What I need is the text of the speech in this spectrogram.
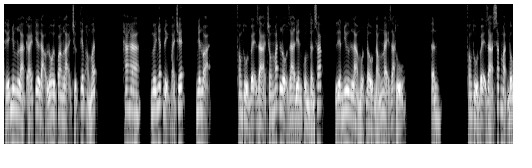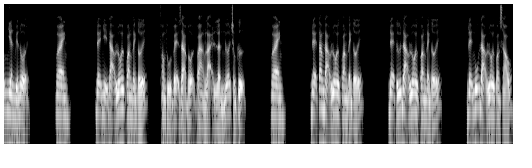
thế nhưng là cái kia đạo lôi quang lại trực tiếp hỏng mất. Ha ha, ngươi nhất định phải chết, nhân loại! Phòng thủ vệ giả trong mắt lộ ra điên cuồng thần sắc, liền như là một đầu nóng nảy ra thú. Ân. Phòng thủ vệ giả sắc mặt bỗng nhiên biến đổi. Vê anh đệ nhị đạo lôi quang đánh tới phòng thủ vệ giả vội vàng lại lần nữa chống cự. Vê anh đệ tam đạo lôi quang đánh tới. Đệ tứ đạo lôi quang đánh tới đệ ngũ đạo lôi quang sáu.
